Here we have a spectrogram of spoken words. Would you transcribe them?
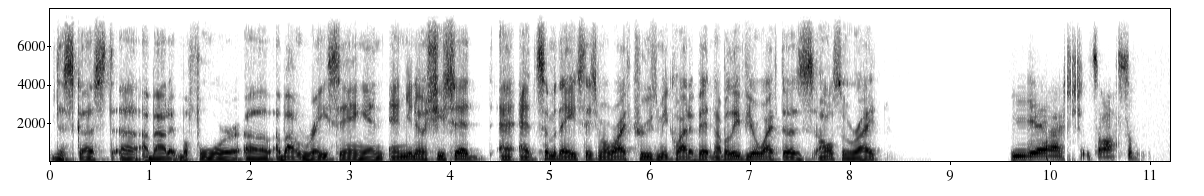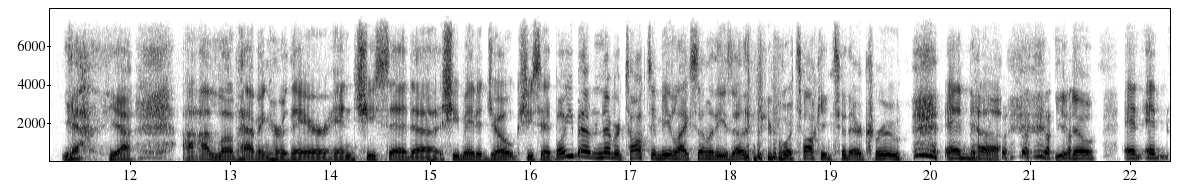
discussed uh, about it before uh, about racing, and and you know, she said at, at some of the aid stations, my wife crews me quite a bit, and I believe your wife does also, right? Yeah, it's awesome. Yeah, yeah. I, I, love having her there. And she said, uh, she made a joke. She said, Well, you better never talk to me like some of these other people are talking to their crew. And, uh, you know, and, and,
